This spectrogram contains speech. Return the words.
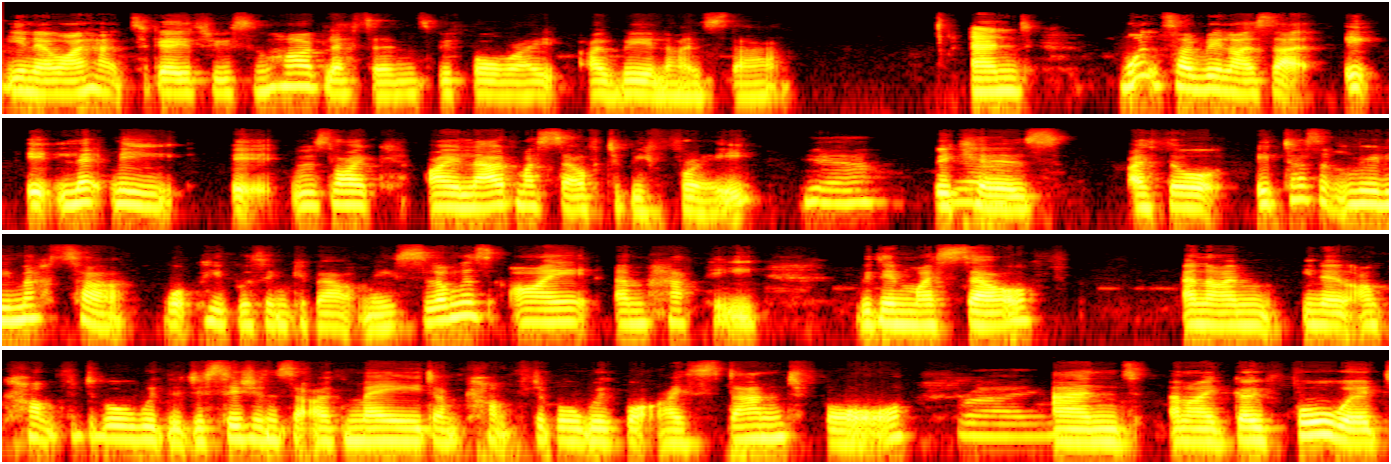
you know, I had to go through some hard lessons before I, I realized that. And once I realized that, it, it let me it was like I allowed myself to be free. Yeah. Because yeah. I thought it doesn't really matter what people think about me. So long as I am happy within myself and I'm, you know, I'm comfortable with the decisions that I've made, I'm comfortable with what I stand for. Right. And and I go forward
